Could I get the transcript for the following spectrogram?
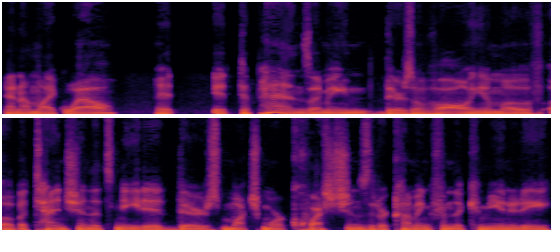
And I'm like, "Well." It depends. I mean, there's a volume of, of attention that's needed. There's much more questions that are coming from the community.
